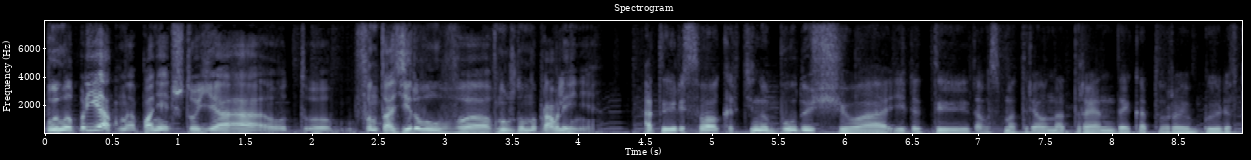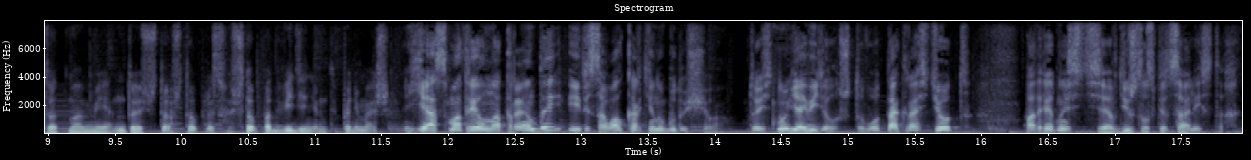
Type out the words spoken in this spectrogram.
было приятно понять, что я вот, фантазировал в, в нужном направлении. А ты рисовал картину будущего, или ты там смотрел на тренды, которые были в тот момент? Ну, то есть что, что происходит? Что под видением, ты понимаешь? Я смотрел на тренды и рисовал картину будущего. То есть, ну, я видел, что вот так растет потребность в диджитал-специалистах.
